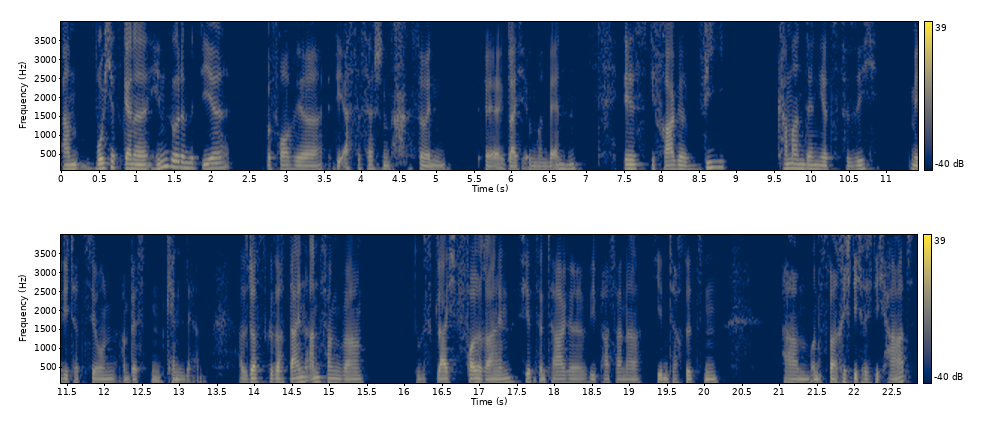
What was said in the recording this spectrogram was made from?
Ähm, wo ich jetzt gerne hin würde mit dir, bevor wir die erste Session so in, äh, gleich irgendwann beenden, ist die Frage, wie kann man denn jetzt für sich Meditation am besten kennenlernen? Also du hast gesagt, dein Anfang war, du bist gleich voll rein, 14 Tage wie Passana, jeden Tag sitzen ähm, und es war richtig, richtig hart.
